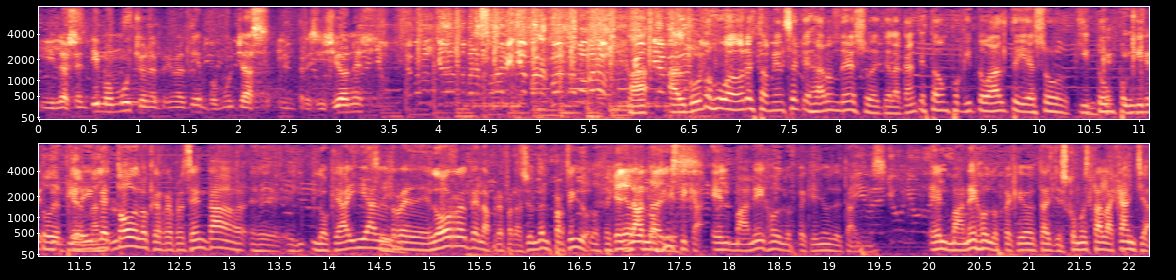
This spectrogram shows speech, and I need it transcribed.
y lo sentimos mucho en el primer tiempo, muchas imprecisiones. A- algunos jugadores también se quejaron de eso, de que la cancha estaba un poquito alta y eso quitó un poquito de Increíble piernas. todo lo que representa eh, lo que hay alrededor de la preparación del partido. pequeños la detalles. logística, el manejo de los pequeños detalles. El manejo de los pequeños detalles, cómo está la cancha.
